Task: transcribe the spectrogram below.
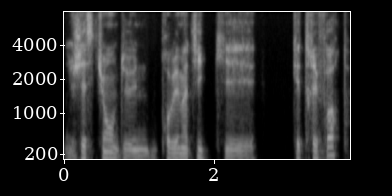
gestion d'une problématique qui est, qui est très forte.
